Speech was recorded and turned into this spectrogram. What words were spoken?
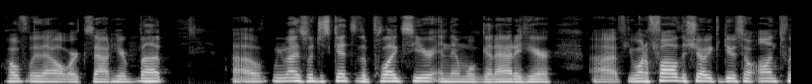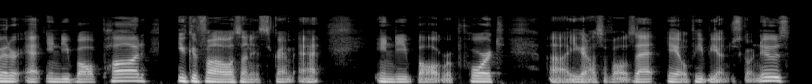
hopefully that all works out here. But uh, we might as well just get to the plugs here, and then we'll get out of here. Uh, if you want to follow the show, you can do so on Twitter at IndieBallPod. You can follow us on Instagram at IndieBallReport. Uh, you can also follow us at ALPB underscore news.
